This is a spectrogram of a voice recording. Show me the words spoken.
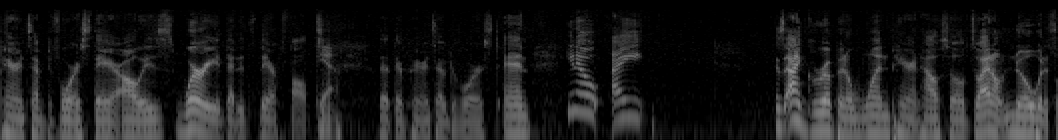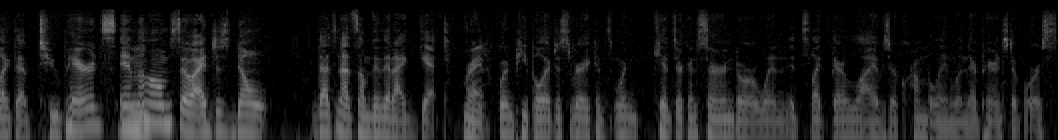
parents have divorced, they are always worried that it's their fault Yeah. that their parents have divorced. And you know, I because I grew up in a one parent household, so I don't know what it's like to have two parents in the Mhm. home. So I just don't. That's not something that I get Right. when people are just very con- when kids are concerned or when it's like their lives are crumbling when their parents divorce.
